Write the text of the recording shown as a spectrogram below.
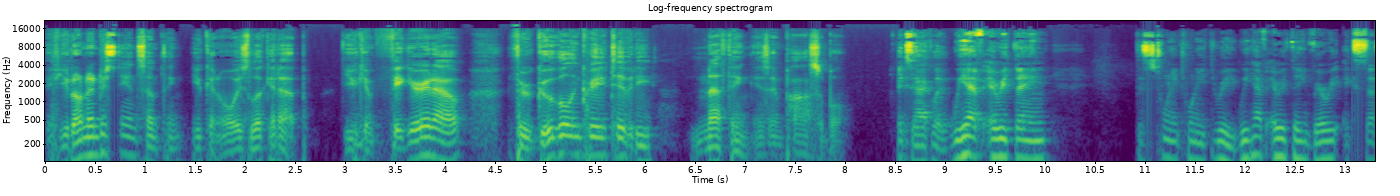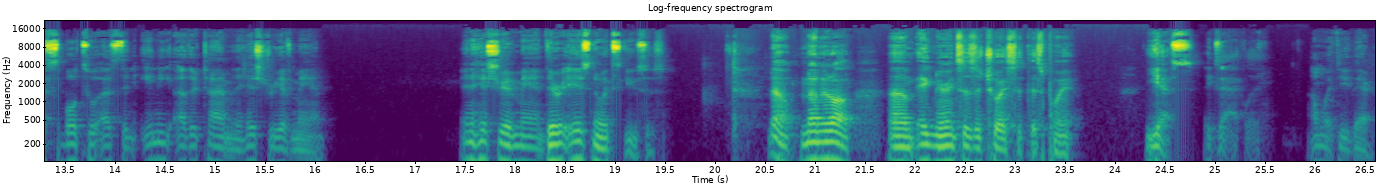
If you don't understand something, you can always look it up. You can figure it out through Google and creativity. Nothing is impossible. Exactly. We have everything. This is 2023. We have everything very accessible to us than any other time in the history of man. In the history of man, there is no excuses. No, none at all. Um, ignorance is a choice at this point. Yes, exactly. I'm with you there.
